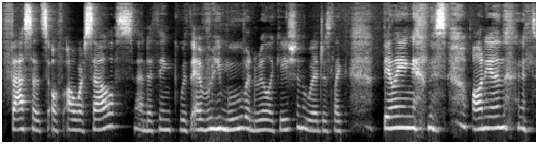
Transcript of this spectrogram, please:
facets of ourselves and i think with every move and relocation we're just like peeling this onion. And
